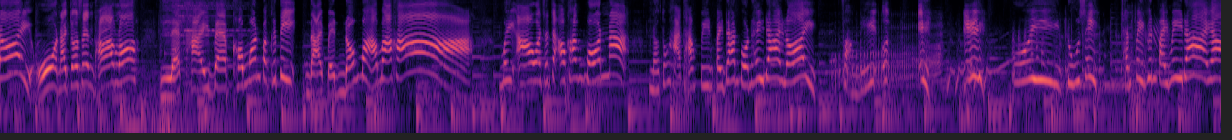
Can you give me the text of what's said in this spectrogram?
เลย โอ้นายเจอเส้นทางเหรอ และไข่แบบคอมมอนปกติได้เป็นน้องหมามาค่ะ ไม่เอาอะฉันจะเอาข้างบนน่ะ เราต้องหาทางปีนไปด้านบนให้ได้เลย ฝั่งนี้เอ้ยเอ๊ะเอ๊ะโอ้ยดูสิ ฉันปีนขึ้นไปไม่ได้อะ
